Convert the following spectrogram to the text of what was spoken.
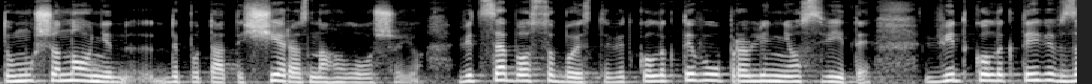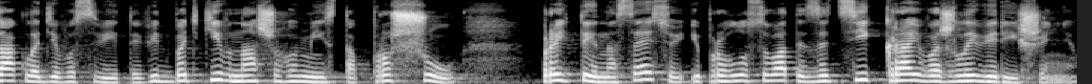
Тому, шановні депутати, ще раз наголошую від себе особисто, від колективу управління освіти, від колективів закладів освіти, від батьків нашого міста. Прошу прийти на сесію і проголосувати за ці край важливі рішення.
